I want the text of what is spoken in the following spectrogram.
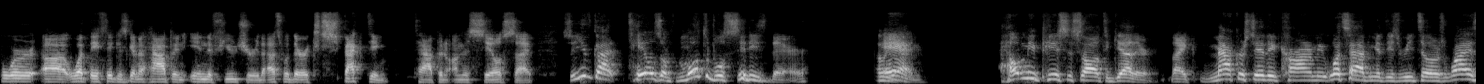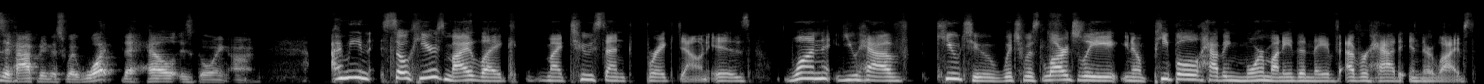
for uh, what they think is going to happen in the future. That's what they're expecting to happen on the sales side. So you've got tales of multiple cities there. Oh, and yeah. help me piece this all together. Like macro state of the economy, what's happening at these retailers? Why is it happening this way? What the hell is going on? I mean, so here's my like my two cent breakdown is one, you have Q2, which was largely, you know, people having more money than they've ever had in their lives.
